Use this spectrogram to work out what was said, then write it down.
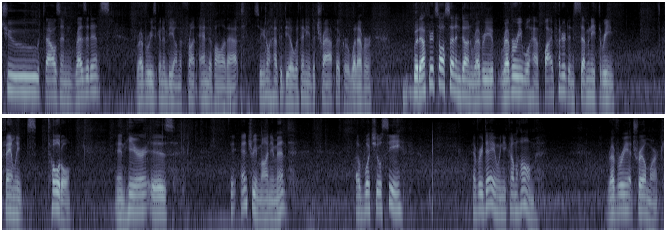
2,000 residents, Reverie's going to be on the front end of all of that. So you don't have to deal with any of the traffic or whatever. But after it's all said and done, Reverie, Reverie will have 573 families total. And here is the entry monument of what you'll see every day when you come home. Reverie at Trailmark.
